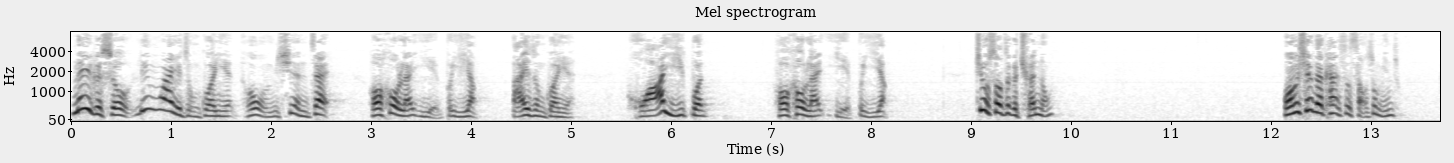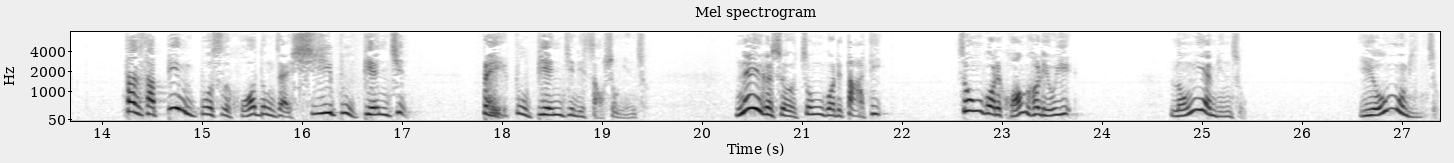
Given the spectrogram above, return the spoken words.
那个时候另外一种观念和我们现在和后来也不一样。哪一种观念？华夷观和后来也不一样。就说这个全农，我们现在看是少数民族，但是它并不是活动在西部边境、北部边境的少数民族。那个时候，中国的大地，中国的黄河流域。农业民族、游牧民族、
